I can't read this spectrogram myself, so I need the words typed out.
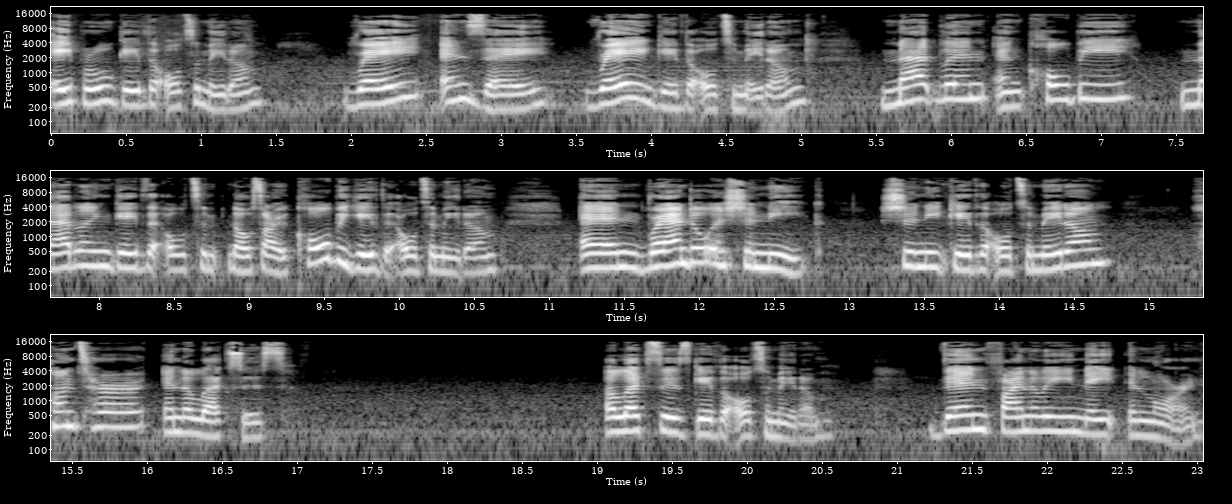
April gave the ultimatum. Ray and Zay. Ray gave the ultimatum. Madeline and Colby. Madeline gave the ultimatum. No, sorry, Colby gave the ultimatum. And Randall and Shanique. Shanique gave the ultimatum. Hunter and Alexis. Alexis gave the ultimatum. Then finally, Nate and Lauren.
